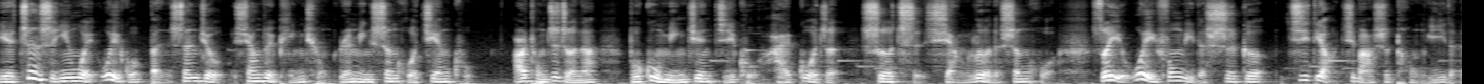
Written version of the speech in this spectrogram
也正是因为魏国本身就相对贫穷，人民生活艰苦，而统治者呢不顾民间疾苦，还过着奢侈享乐的生活，所以魏风里的诗歌基调基本上是统一的，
